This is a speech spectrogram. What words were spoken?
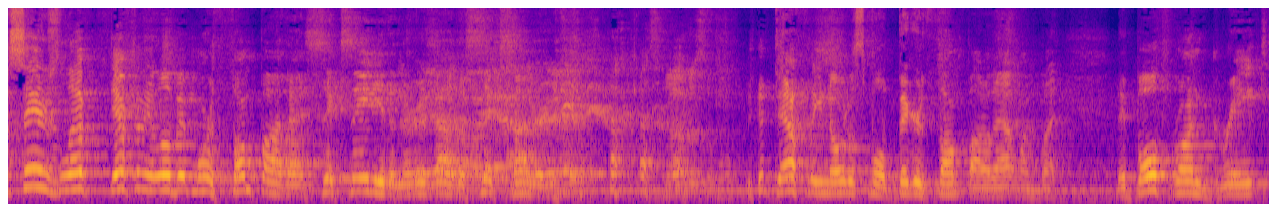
I'd say there's left definitely a little bit more thump on that 680 than there is out of the 600. It's noticeable. definitely noticeable bigger thump out of that one, but they both run great.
